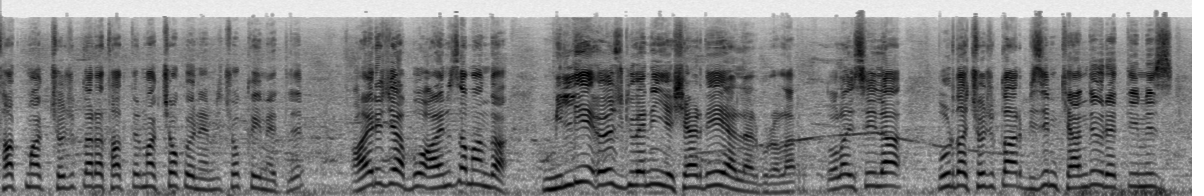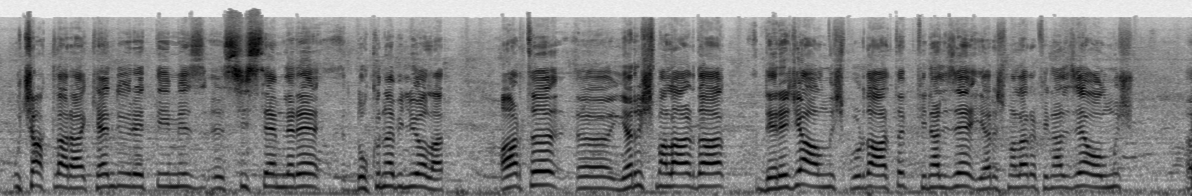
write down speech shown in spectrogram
tatmak, çocuklara tattırmak çok önemli, çok kıymetli. Ayrıca bu aynı zamanda milli özgüvenin yeşerdiği yerler buralar. Dolayısıyla burada çocuklar bizim kendi ürettiğimiz uçaklara, kendi ürettiğimiz e, sistemlere dokunabiliyorlar. Artı e, yarışmalarda derece almış burada artık finalize yarışmaları finalize olmuş e,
